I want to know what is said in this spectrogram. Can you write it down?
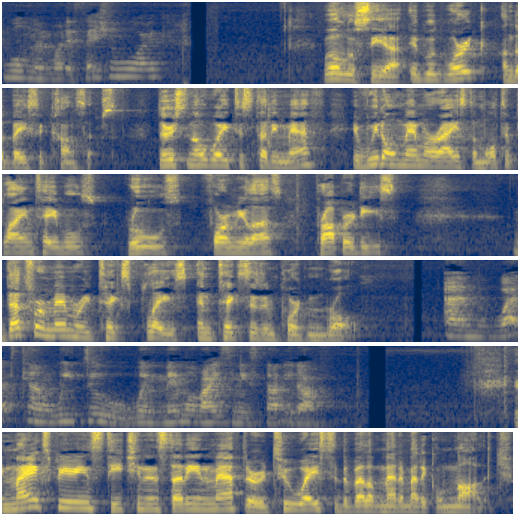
will memorization work? Well, Lucia, it would work on the basic concepts. There's no way to study math if we don't memorize the multiplying tables, rules, formulas, properties. That's where memory takes place and takes its important role. And what can we do when memorizing is not enough? In my experience teaching and studying math, there are two ways to develop mathematical knowledge.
